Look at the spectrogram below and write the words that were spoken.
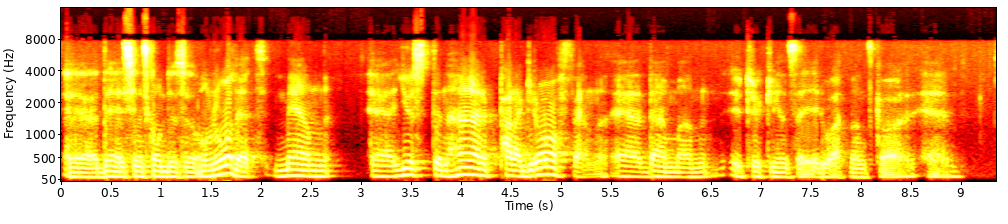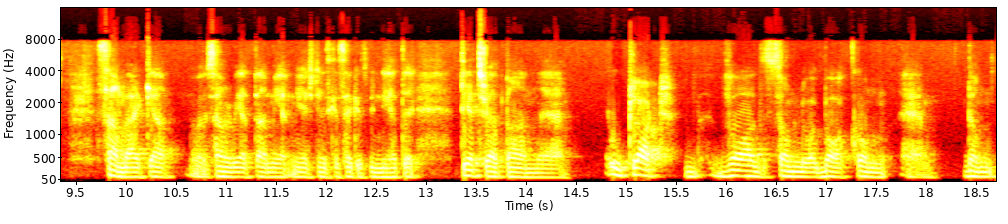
eh, det kinesiska underrättelseområdet. Men eh, just den här paragrafen eh, där man uttryckligen säger då att man ska samverka och samarbeta med, med kinesiska säkerhetsmyndigheter. Det tror jag att man... Eh, oklart vad som låg bakom eh, de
